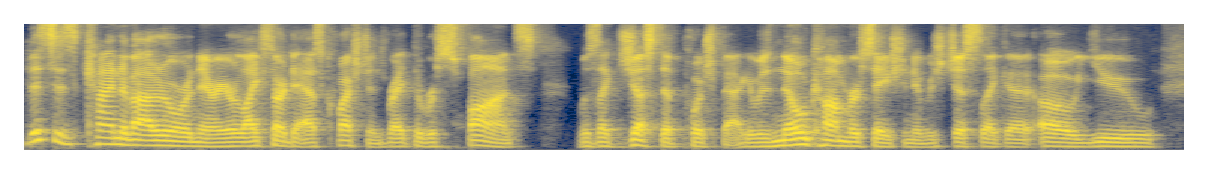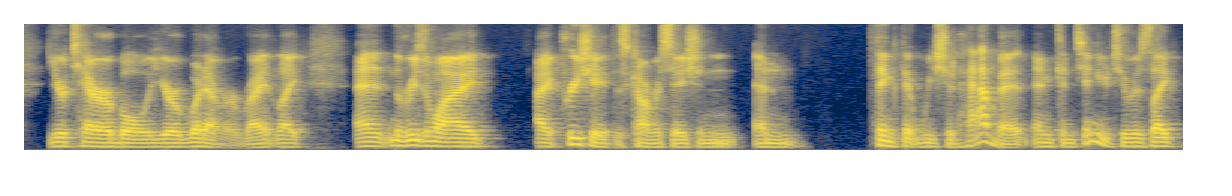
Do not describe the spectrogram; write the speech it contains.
this is kind of out of ordinary, or like start to ask questions, right? The response was like just a pushback. It was no conversation. It was just like a, oh, you, you're terrible, you're whatever, right? Like, and the reason why I appreciate this conversation and think that we should have it and continue to is like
